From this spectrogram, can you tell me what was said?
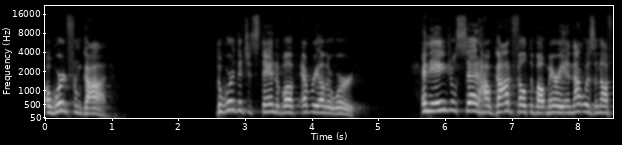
a word from God. The word that should stand above every other word. And the angel said how God felt about Mary, and that was enough.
